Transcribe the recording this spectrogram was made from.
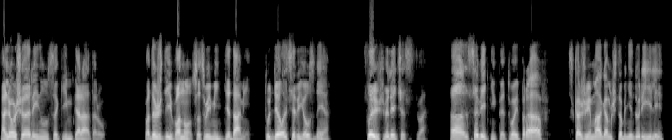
Алеша ринулся к императору. — Подожди, Вано, со своими дедами, тут дело серьезное. — Слышь, величество, а советник-то твой прав. Скажи магам, чтобы не дурили.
